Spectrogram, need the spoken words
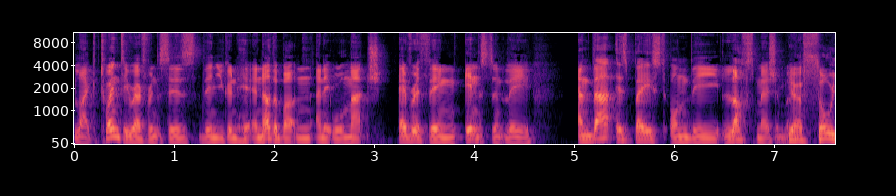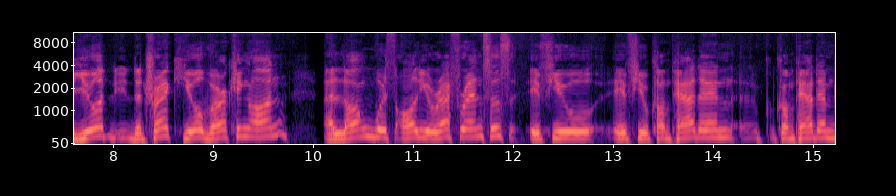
like 20 references, then you can hit another button, and it will match everything instantly. And that is based on the LUFS measurement. Yes. So you're the track you're working on, along with all your references. If you if you compare them compare them,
